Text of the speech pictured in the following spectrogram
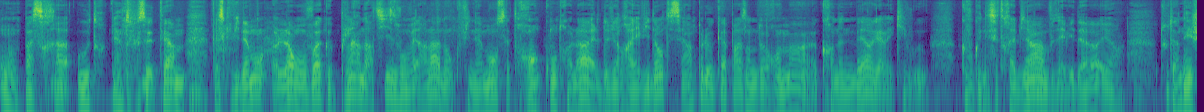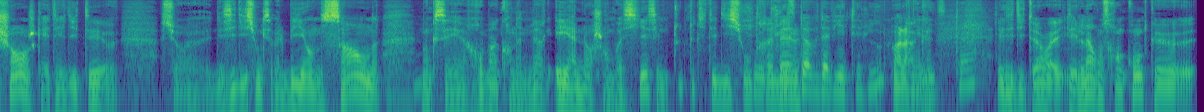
On passera outre bientôt ce terme, parce qu'évidemment, là, on voit que plein d'artistes vont vers là, donc finalement, cette rencontre-là, elle deviendra évidente. C'est un peu le cas, par exemple, de Romain Cronenberg, avec qui vous, que vous connaissez très bien. Vous avez d'ailleurs tout un échange qui a été édité euh, sur euh, des éditions qui s'appellent Beyond Sound. Donc c'est Romain Cronenberg et Anne-Laure Chamboissier. C'est une toute petite édition très belle. Christophe Davieteri Voilà, l'éditeur et ouais. Et là, on se rend compte que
